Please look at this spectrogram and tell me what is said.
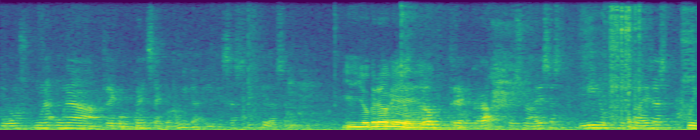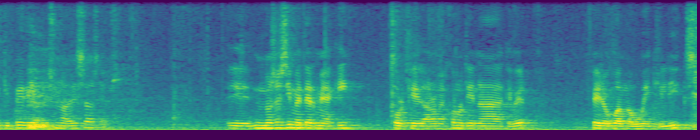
digamos, una, una, recompensa económica, y esas sí que las hay. Y yo creo Por que... ejemplo, RepRap es una de esas, Linux es una de esas, Wikipedia es una de esas. Eh, no sé si meterme aquí, porque a lo mejor no tiene nada que ver, pero cuando Wikileaks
